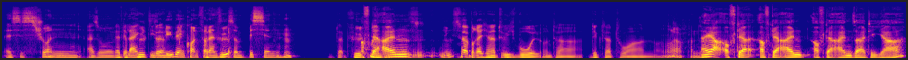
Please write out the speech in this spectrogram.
Es ist schon, also ja, vielleicht diese Libyen-Konferenz ist so ein bisschen, hm. Da fühlt auf man der einen Linksverbrecher natürlich wohl unter Diktatoren. Ja, naja, auf der auf der einen auf der einen Seite ja,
